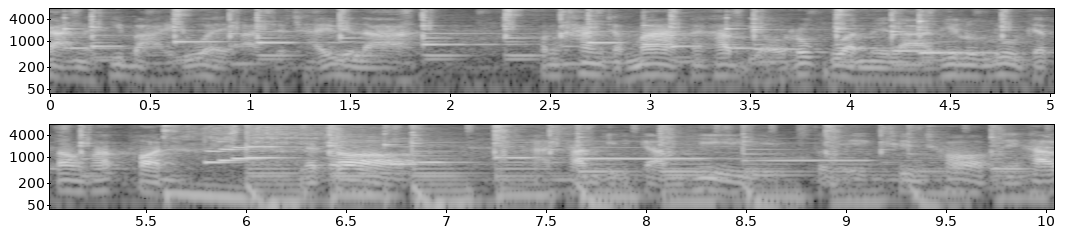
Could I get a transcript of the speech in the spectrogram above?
การอธิบายด้วยอาจจะใช้เวลาค่อนข้างจะมากนะครับ เดี๋ยวรบกวนเวลาที่ลูกๆจะต้องพักผ่อน แล้วก็ทำกิจกรรมที่ตนเองชื่นชอบนะครับ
